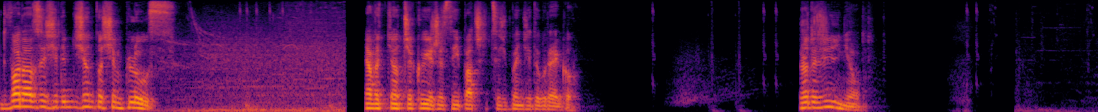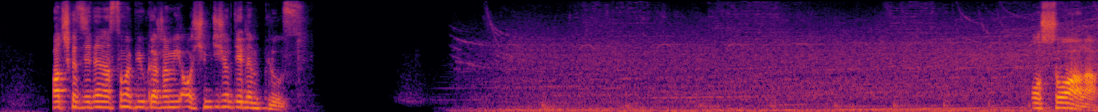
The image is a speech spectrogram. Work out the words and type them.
2 razy 78 plus. Nawet nie oczekuję, że z tej paczki coś będzie dobrego. Jorginho. Paczka z 11 piłkarzami 81 plus. Oszłala.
